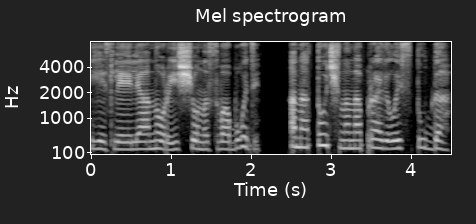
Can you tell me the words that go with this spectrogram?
Если Элеонора еще на свободе, она точно направилась туда.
